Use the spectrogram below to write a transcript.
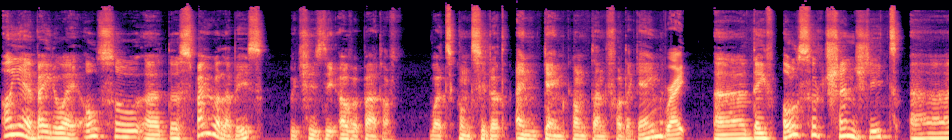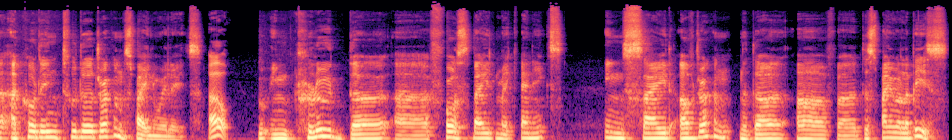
Oh yeah, by the way, also uh, the Spiral Abyss, which is the other part of what's considered endgame content for the game. Right. Uh, they've also changed it uh, according to the Dragonspine release Oh. to include the uh, frostbite mechanics inside of Dragon the of uh, the Spiral Abyss.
